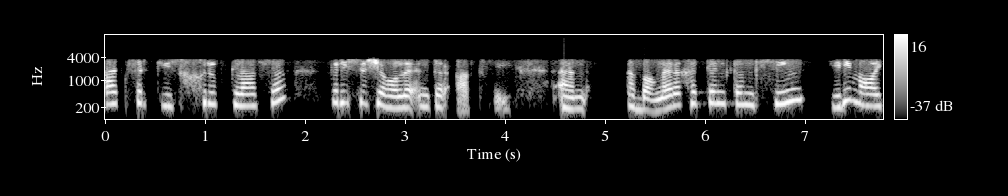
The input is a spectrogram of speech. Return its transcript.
Ek verkies groepklasse vir die sosiale interaksie. Um, 'n bangerige kind kan sien hierdie maai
